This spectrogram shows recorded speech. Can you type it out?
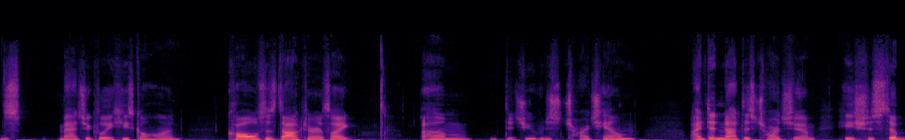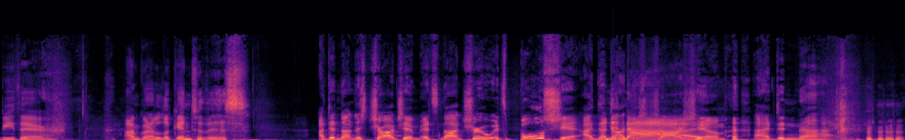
Just magically, he's gone. Calls his doctor and is like, um, did you discharge him? I did not discharge him. He should still be there. I'm going to look into this. I did not discharge him. It's not true. It's bullshit. I did I not deny. discharge him. I deny.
